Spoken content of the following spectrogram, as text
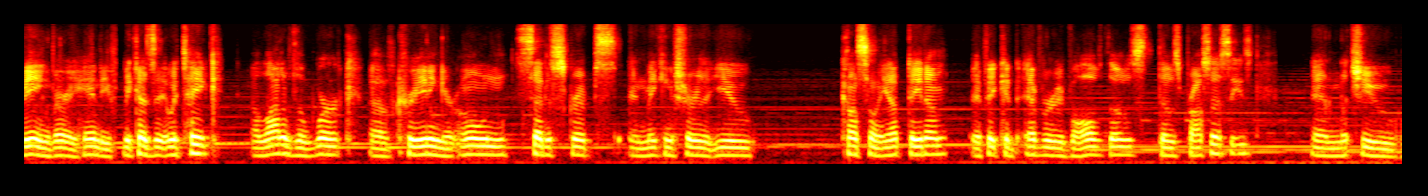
being very handy because it would take a lot of the work of creating your own set of scripts and making sure that you constantly update them if it could ever evolve those those processes and let you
